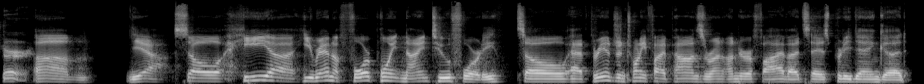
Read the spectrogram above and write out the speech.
Sure. Um, yeah. So he uh, he ran a 4.9240. So at 325 pounds to run under a five, I'd say is pretty dang good.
